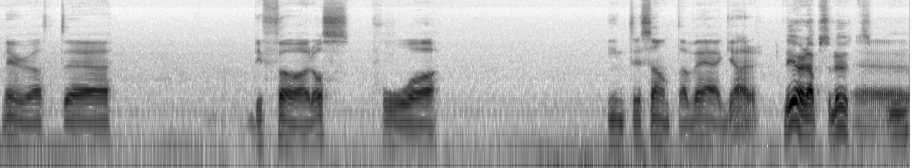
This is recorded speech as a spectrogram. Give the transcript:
nu. Att eh, det för oss på intressanta vägar. Det gör det absolut. Eh, mm.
